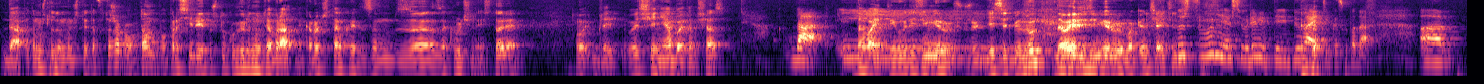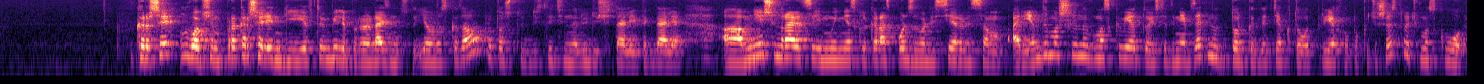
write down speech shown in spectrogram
Да, потому что думали, что это фотошоп, а потом попросили эту штуку вернуть обратно. Короче, там какая-то за- за- закрученная история. Ой, блядь, вообще не об этом сейчас. Да. И... Давай, ты резюмируешь уже 10 минут, давай резюмируем окончательно. Потому что вы меня все время перебиваете, господа. А, Каршер... Ну, в общем, про каршеринги и автомобили, про разницу я уже сказала, про то, что действительно люди считали и так далее. А, мне еще нравится, и мы несколько раз пользовались сервисом аренды машины в Москве, то есть это не обязательно только для тех, кто вот приехал попутешествовать в Москву,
